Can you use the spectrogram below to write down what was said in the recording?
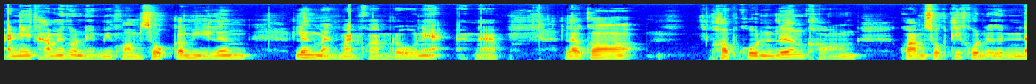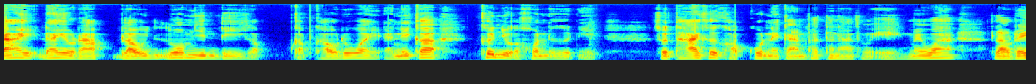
อันนี้ทำให้คนอื่นมีความสุขก็มีเรื่องเรื่องแบ่งปันความรู้เนี่ยนะครับแล้วก็ขอบคุณเรื่องของความสุขที่คนอื่นได้ได้รับเราร่วมยินดีกับกับเขาด้วย อันนี้ก็ขึ้นอยู่กับคนอื่นอีก สุดท้ายคือขอบคุณในการพัฒนาตัวเอง ไม่ว่าเราได้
